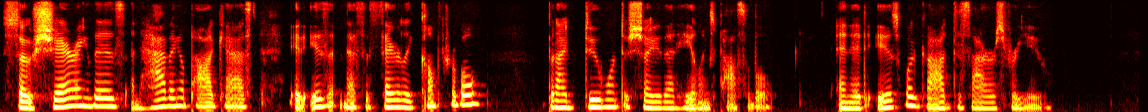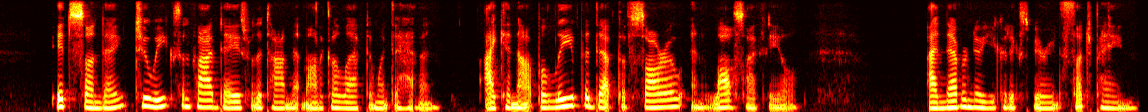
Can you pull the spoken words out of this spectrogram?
so sharing this and having a podcast, it isn't necessarily comfortable, but I do want to show you that healing's possible, and it is what God desires for you. It's Sunday, two weeks and five days from the time that Monica left and went to heaven. I cannot believe the depth of sorrow and loss I feel. I never knew you could experience such pain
